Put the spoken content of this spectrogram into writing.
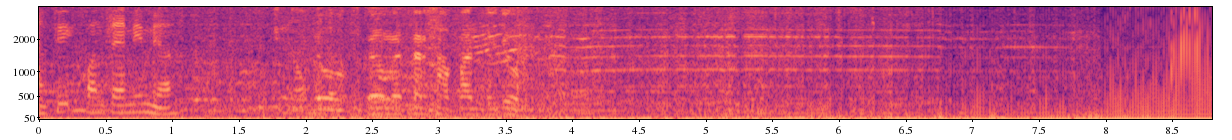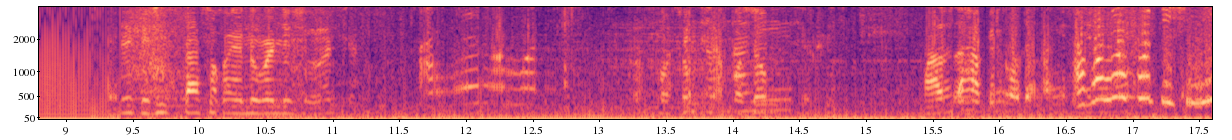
Nanti kontenin ya. Tuh, kilometer 87. Jadi kita sok kayak dengan jusulan sih. Kosong sih, kosong. Males ah Pin kalau udah nangis. Aku nyebut di sini.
